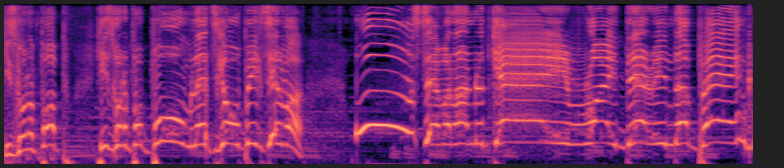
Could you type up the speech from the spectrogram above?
He's gonna pop! He's gonna pop! Boom! Let's go, Big Silver! Woo! 700k right there in the bank.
